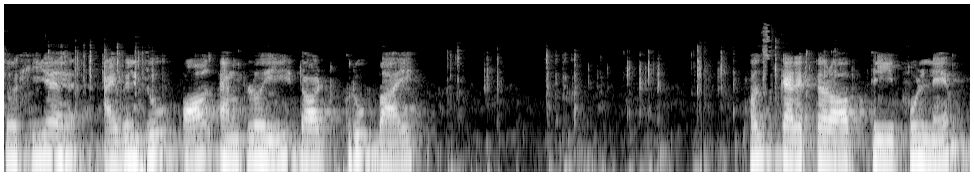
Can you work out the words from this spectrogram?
So here I will do all employee dot group by first character of the full name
